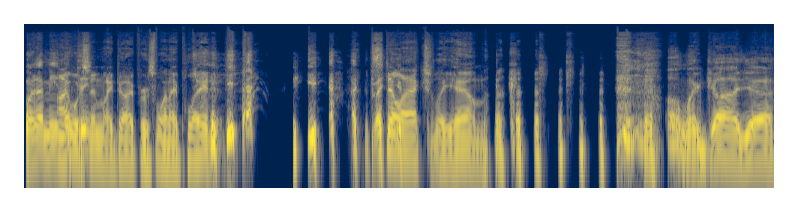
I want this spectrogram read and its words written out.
But I mean, I was thing- in my diapers when I played it. yeah, yeah, I bet Still actually am. oh my God, yeah.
